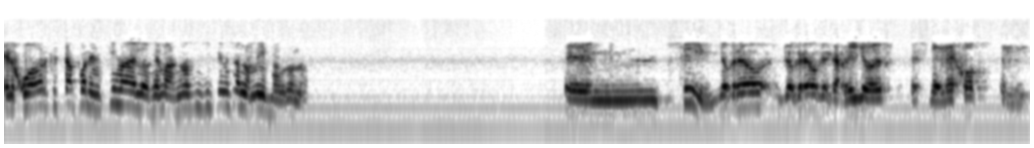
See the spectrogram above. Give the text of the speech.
el jugador que está por encima de los demás. No sé si piensan lo mismo, Bruno. Eh, sí, yo creo yo creo que Carrillo es, es de lejos el,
